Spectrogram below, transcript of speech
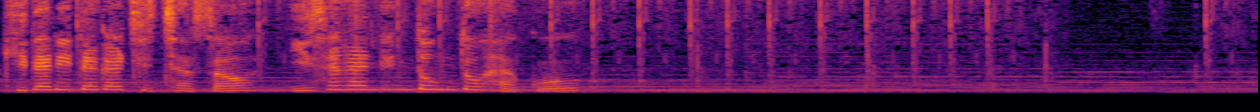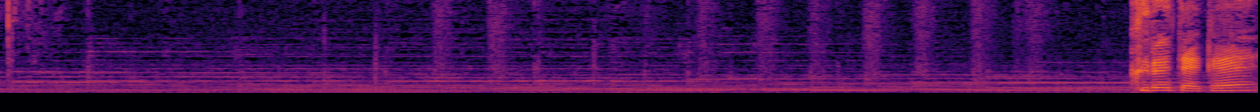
기다리다가 지쳐서 이상한 행동도 하고 그러다가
